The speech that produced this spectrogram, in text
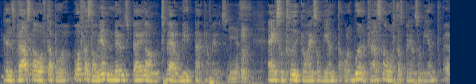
Den fastnar ofta på... Oftast har den motspelaren två mittbackar mot sig. yes. Mm. En som trycker och en som väntar. Och bollen fastnar oftast på den som väntar. Ja.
